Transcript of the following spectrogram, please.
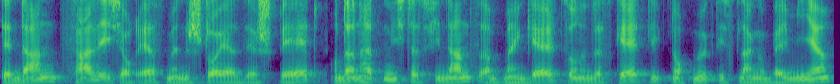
Denn dann zahle ich auch erst meine Steuer sehr spät und dann hat nicht das Finanzamt mein Geld, sondern das Geld liegt noch möglichst lange bei mir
